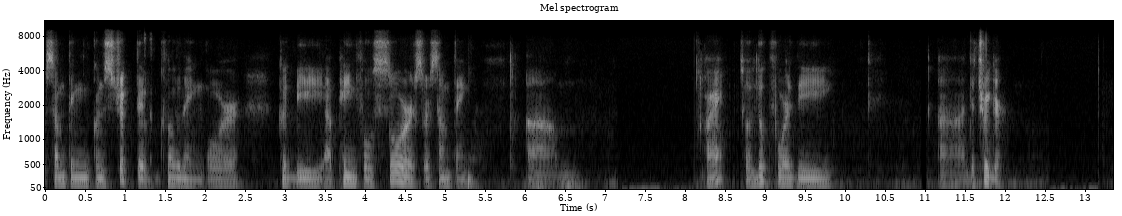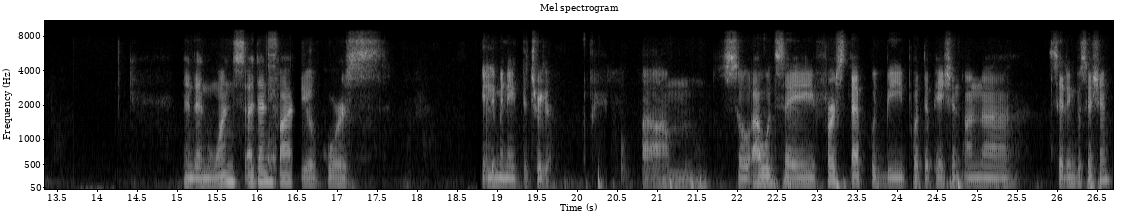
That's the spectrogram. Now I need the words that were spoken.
something constrictive clothing, or could be a painful source or something. Um, all right, so look for the uh, the trigger. And then once identified, you of course eliminate the trigger. Um, so I would say first step would be put the patient on a sitting position,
